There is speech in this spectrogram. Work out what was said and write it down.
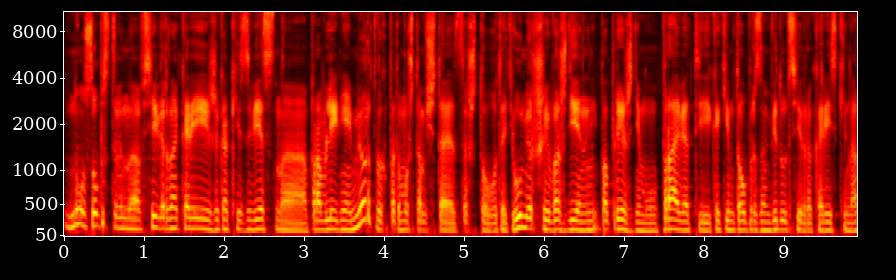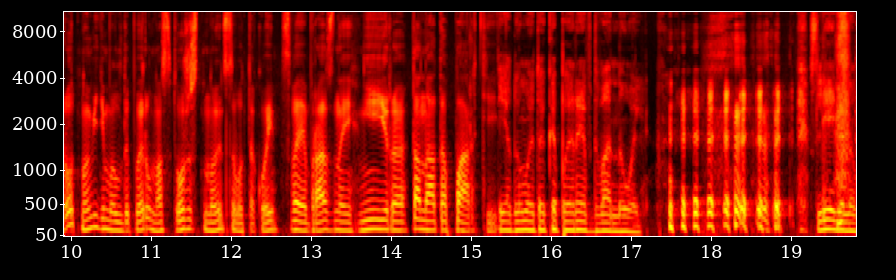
Ну, собственно, в Северной Корее же, как известно, правление мертвых, потому что там считается, что вот эти умершие вожди по-прежнему правят и каким-то образом ведут северокорейский народ, но, видимо, ЛДПР у нас тоже становится вот такой своеобразной нейро-тоната партии. Я думаю, это КПРФ 2.0. С Лениным.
